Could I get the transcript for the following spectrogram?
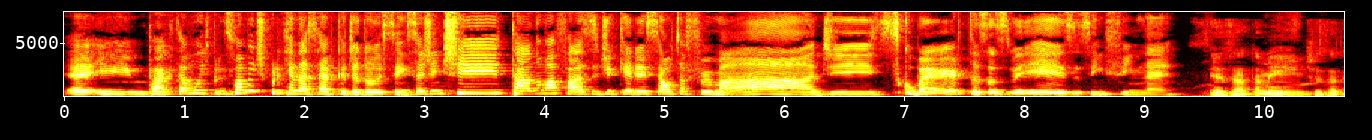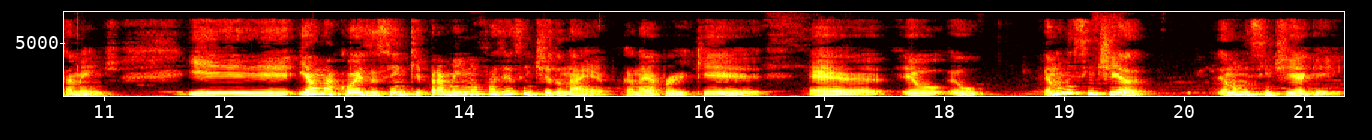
É, e impacta muito, principalmente porque nessa época de adolescência a gente tá numa fase de querer se autoafirmar, de descobertas às vezes, enfim, né? Exatamente, exatamente. E, e é uma coisa assim que pra mim não fazia sentido na época, né? Porque é, eu, eu, eu não me sentia. Eu não me sentia gay,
